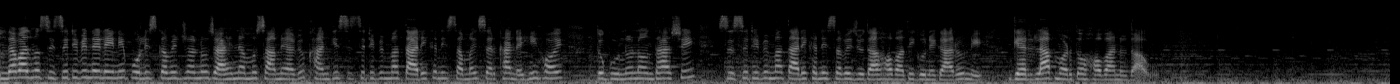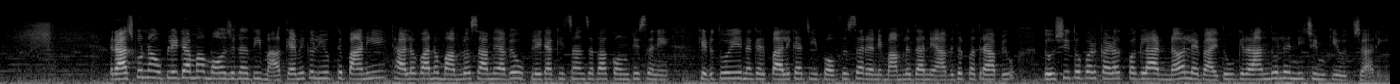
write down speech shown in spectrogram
અમદાવાદમાં સીસીટીવીને લઈને પોલીસ કમિશનરનું જાહેરનામું સામે આવ્યું. ખાનગી સીસીટીવીમાં તારીખ અને સમય સરખા નહીં હોય તો ગુનો નોંધાશે. સીસીટીવીમાં તારીખ અને સમય જુદા હોવાથી ગુનેગારોને ગેરલાભ મળતો હોવાનો દાવો. રાજકોટના ઉપલેટામાં મોજ નદીમાં કેમિકલયુક્ત પાણી ઠાલવવાનો મામલો સામે આવ્યો. ઉપલેટા કિસાન સભા કોંગ્રેસ અને ખેડૂતોએ નગરપાલિકા ચીફ ઓફિસર અને મામલતદારને આવેદનપત્ર આપ્યું. દોષિતો પર કડક પગલાં ન લેવાય તો ઉગ્ર આંદોલનની ચીમકી ઉચ્ચારી.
